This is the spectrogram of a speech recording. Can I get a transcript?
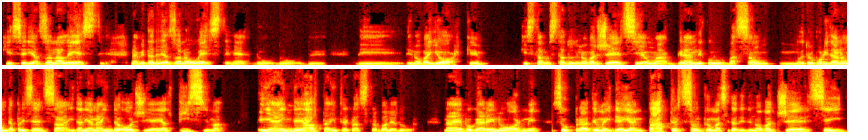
que seria a zona leste, na verdade é a zona oeste né, do, do, de, de, de Nova York, que está no estado de Nova Jersey, é uma grande conurbação metropolitana onde a presença italiana ainda hoje é altíssima e ainda é alta entre a classe trabalhadora. Na época era enorme, só para ter uma ideia, em Patterson, que é uma cidade de Nova Jersey,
